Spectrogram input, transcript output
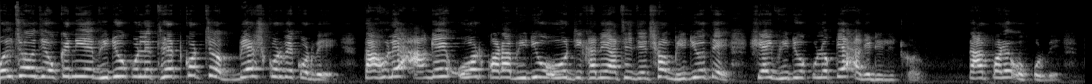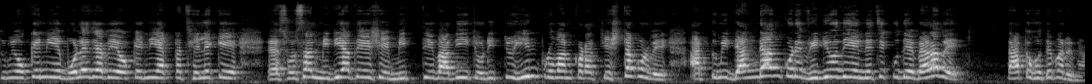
বলছো যে ওকে নিয়ে ভিডিও করলে থ্রেট করছ, বেশ করবে করবে। তাহলে আগে ওর করা ভিডিও ও যেখানে আছে, যেসব ভিডিওতে সেই ভিডিওগুলোকে আগে ডিলিট করো। তারপরে ও করবে। তুমি ওকে নিয়ে বলে যাবে, ওকে নিয়ে একটা ছেলেকে সোশ্যাল মিডিয়াতে এসে মিথ্যেবাদী, চরিত্রহীন প্রমাণ করার চেষ্টা করবে আর তুমি ড্যাং ড্যাং করে ভিডিও দিয়ে নেচে কুদে বেড়াবে, তা তো হতে পারে না।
